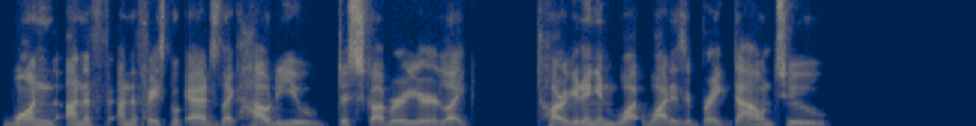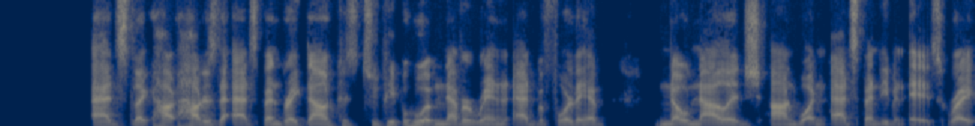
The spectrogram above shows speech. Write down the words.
one on the on the Facebook ads, like how do you discover your like targeting and what why does it break down to ads like how how does the ad spend break down? Because to people who have never ran an ad before, they have no knowledge on what an ad spend even is, right?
